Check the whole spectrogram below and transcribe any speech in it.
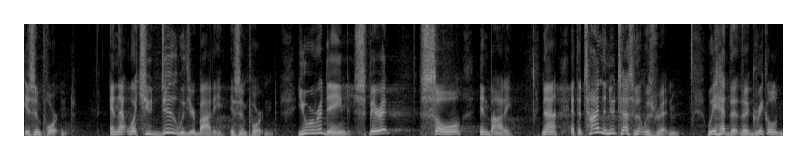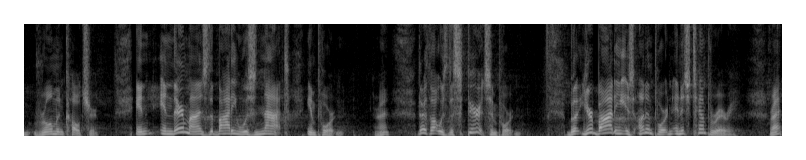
is important and that what you do with your body is important. You were redeemed, spirit, soul, and body. Now, at the time the New Testament was written, we had the, the Greco Roman culture, and in their minds, the body was not important, right? Their thought was the spirit's important. But your body is unimportant and it's temporary, right?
